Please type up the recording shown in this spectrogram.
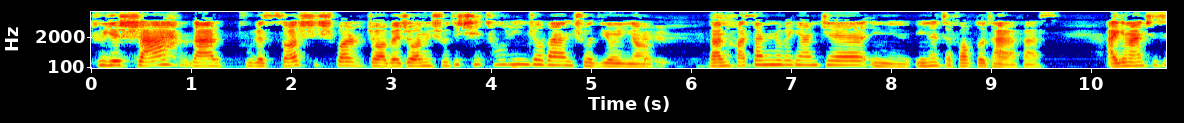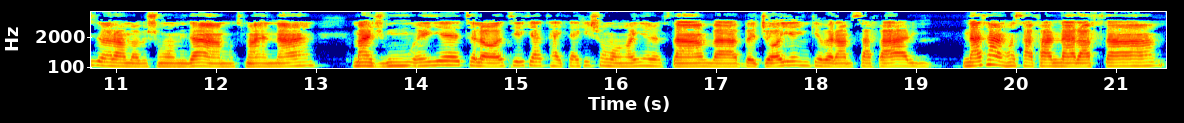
توی شهر در طول سال شیش بار جابجا جا می‌شدی چطور اینجا بند شدی و اینا؟ و می‌خواستم اینو بگم که این اتفاق دو طرف است. اگه من چیزی دارم و به شما میدم مطمئنا مجموعه اطلاعاتی که از تک تک شماها گرفتم و به جای اینکه برم سفر نه تنها سفر نرفتم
